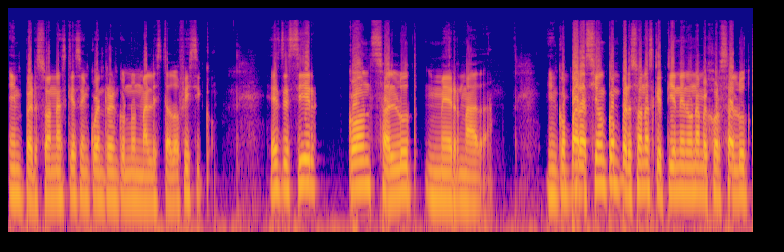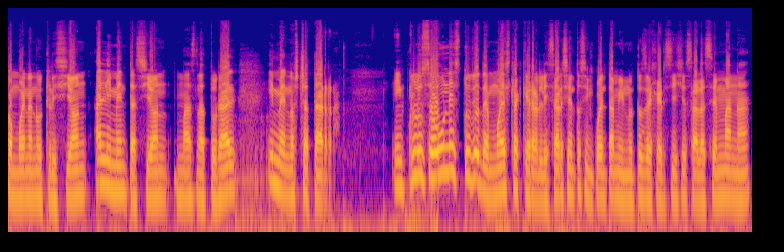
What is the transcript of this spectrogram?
en personas que se encuentran con un mal estado físico, es decir, con salud mermada, en comparación con personas que tienen una mejor salud con buena nutrición, alimentación más natural y menos chatarra. Incluso un estudio demuestra que realizar 150 minutos de ejercicios a la semana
